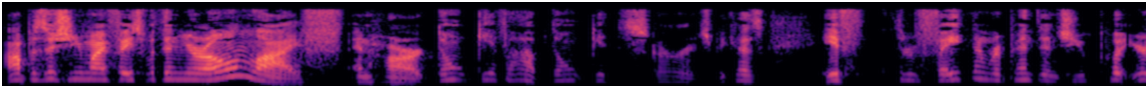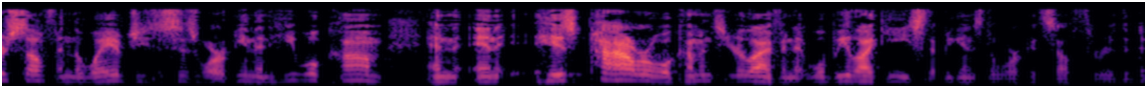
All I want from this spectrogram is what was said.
opposition you might face within your own life and heart, don't give up. Don't get discouraged. Because if through faith and repentance you put yourself in the way of Jesus' working, then He will come and, and His power will come into your life and it will be like yeast that begins to work itself through the dough.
